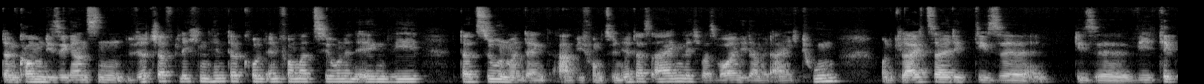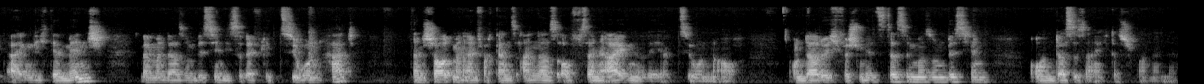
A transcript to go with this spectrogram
dann kommen diese ganzen wirtschaftlichen Hintergrundinformationen irgendwie dazu und man denkt, ah, wie funktioniert das eigentlich? Was wollen die damit eigentlich tun? Und gleichzeitig diese, diese, wie tickt eigentlich der Mensch? Wenn man da so ein bisschen diese Reflexion hat, dann schaut man einfach ganz anders auf seine eigenen Reaktionen auch. Und dadurch verschmilzt das immer so ein bisschen und das ist eigentlich das Spannende.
